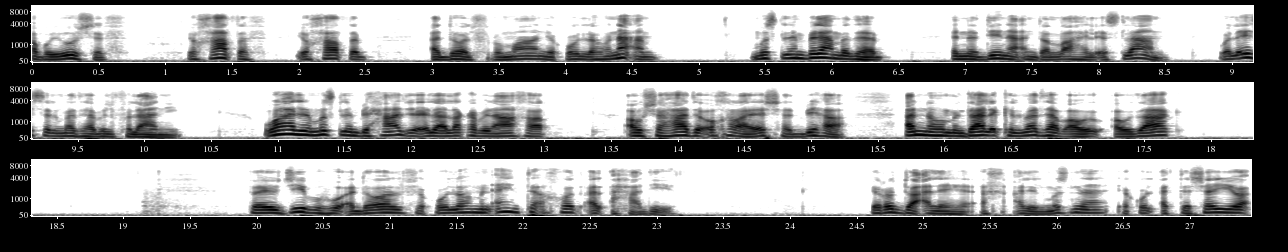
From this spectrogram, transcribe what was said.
أبو يوسف يخاطب يخاطب أدولف رومان يقول له نعم مسلم بلا مذهب أن الدين عند الله الإسلام وليس المذهب الفلاني. وهل المسلم بحاجة إلى لقب آخر أو شهادة أخرى يشهد بها أنه من ذلك المذهب أو, أو ذاك؟ فيجيبه أدولف يقول له من أين تأخذ الأحاديث؟ يرد عليه أخ علي المزنة يقول التشيع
